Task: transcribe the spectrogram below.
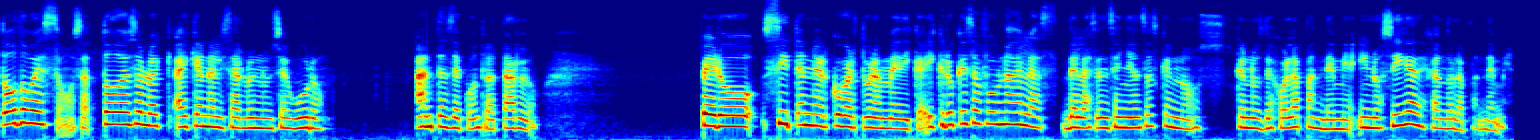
todo eso, o sea, todo eso lo hay, que analizarlo en un seguro antes de contratarlo. pero sí tener cobertura médica. Y creo que esa fue una de las, de las enseñanzas que nos, que nos dejó la pandemia y nos sigue dejando la pandemia.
